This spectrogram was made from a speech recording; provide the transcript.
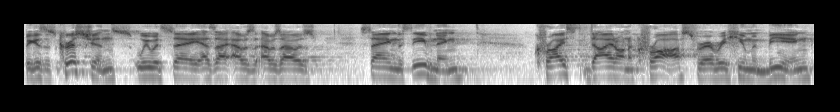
Because as Christians, we would say, as I, I, was, I, was, I was saying this evening, Christ died on a cross for every human being,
